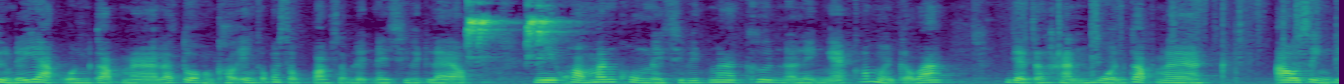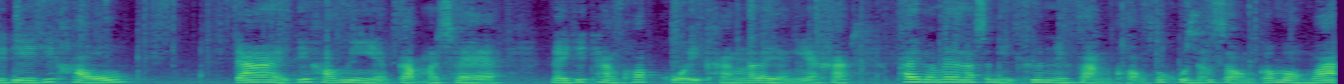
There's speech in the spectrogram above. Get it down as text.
ถึงได้อยากวนกลับมา แล้วตัวของเขาเองก็ประสบความสำเร็จในชีวิตแล้ว มีความมั่นคงในชีวิตมากขึ้นอะไรเงี้ย ก็เหมือนกับว่า อยากจะหันหวนกลับมา เอาสิ่งดีๆ ที่เขาได้ที่เขามีอะกลับมาแชร์ในทิศทางครอบครัวอีกครั้งอะไรอย่างเงี้ยค่ะ ไพ่พระแม่รัศมีขึ้นในฝั่งของพวกคุณทั้งสองก็มองว่า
